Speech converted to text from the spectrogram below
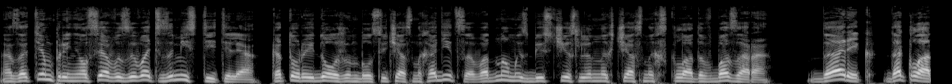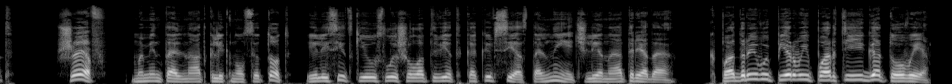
А затем принялся вызывать заместителя, который должен был сейчас находиться в одном из бесчисленных частных складов базара. «Дарик, доклад!» «Шеф!» Моментально откликнулся тот, и Лисицкий услышал ответ, как и все остальные члены отряда. «К подрыву первой партии готовы.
